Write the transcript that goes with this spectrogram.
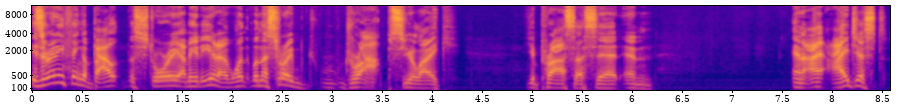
Is there anything about the story? I mean, you know, when, when the story drops, you're like, you process it, and and I, I just,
